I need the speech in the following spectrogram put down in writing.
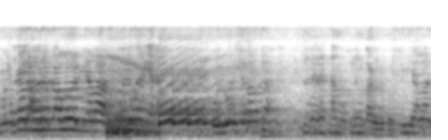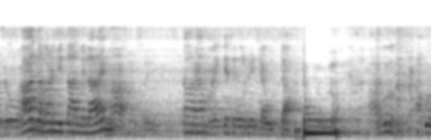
मग नको राहणार गावावर मी याला. खोलवर गेला? खोलवर गेला होता? तू जरा थांब उचलून काढू नको. मी याला जवळ हा दगड मी आहे. हा. तर या माहितीवर मी ठेवता अगो अगं.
